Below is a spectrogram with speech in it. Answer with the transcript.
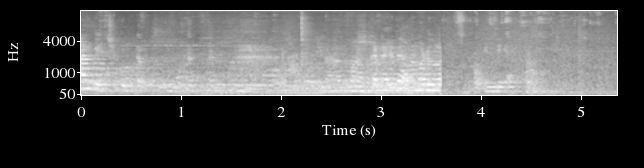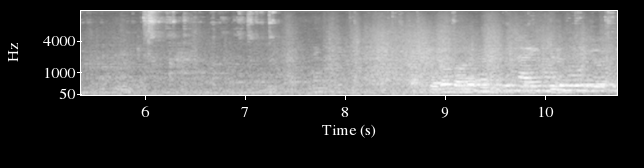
అని పెంచుకుంటాం మా అక్కనైతే అమ్మడు ఇండియా థ్యాంక్ యూ జ్యోతి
